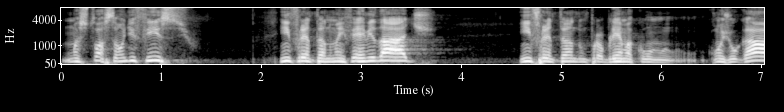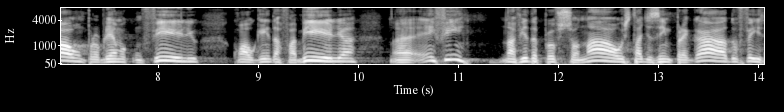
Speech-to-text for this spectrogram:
uma situação difícil, enfrentando uma enfermidade, enfrentando um problema com conjugal, um problema com o filho, com alguém da família, né? enfim, na vida profissional, está desempregado, fez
